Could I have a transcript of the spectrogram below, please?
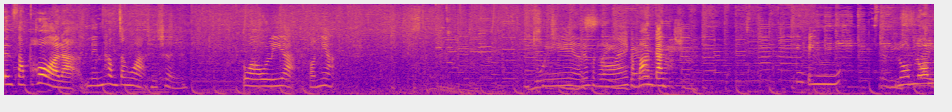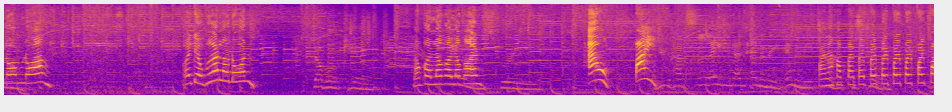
เป็นซับพอร์ตอะเน้นทำจังหวะเฉยๆ ตัวโอลิอะตอนเนี้ยโอ Your เค team has เรียบร้อย slain กลับบ้านกัน Baron Nashor. ปิ้งปิ้ง Enemy รวมรวม slain. รวมรวมเฮ้ยเดี๋ยวเพื่อนเราโดน Double kill. แล้วก่อนแล้วก่อนแล้วก่อน Killing spree. เอ้าไป You have slain an enemy. Enemy ไปแล้วครับ ไป turret ไปไปไป destroyed. ไปไปไปไป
